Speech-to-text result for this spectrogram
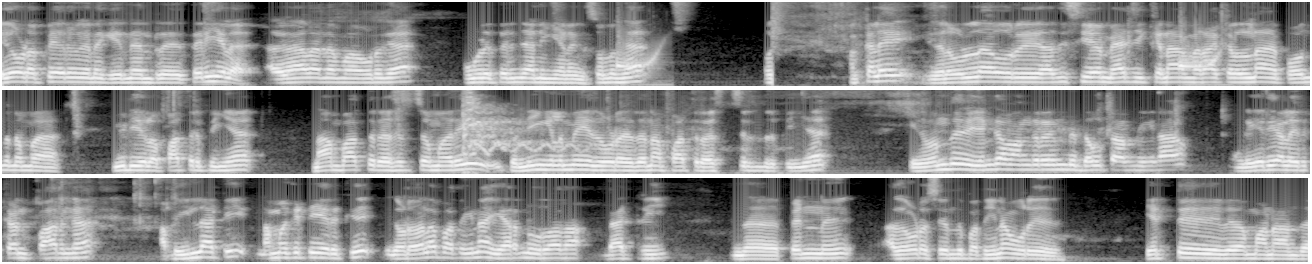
இதோட பேரும் எனக்கு என்னென்று தெரியலை. அதனால் நம்ம விடுங்க. உங்களுக்கு தெரிஞ்சால் நீங்கள் எனக்கு சொல்லுங்கள் மக்களே இதில் உள்ள ஒரு அதிசயம் மேஜிக்னா மிராக்கல்னா இப்போ வந்து நம்ம வீடியோவில் பார்த்துருப்பீங்க. நான் பார்த்து ரசித்த மாதிரி இப்போ நீங்களுமே இதோட இதெல்லாம் பார்த்து ரசிச்சிருந்துருப்பீங்க. இது வந்து எங்கே வாங்குறதுன்னு டவுட்டாக இருந்தீங்கன்னா உங்கள் ஏரியாவில் இருக்கான்னு பாருங்கள் அப்படி இல்லாட்டி நம்மக்கிட்டே இருக்குது இதோட விலை பார்த்தீங்கன்னா இரநூறுவா தான். பேட்ரி இந்த பென்னு அதோடு சேர்ந்து பார்த்தீங்கன்னா ஒரு எட்டு விதமான அந்த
